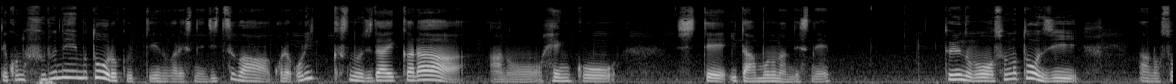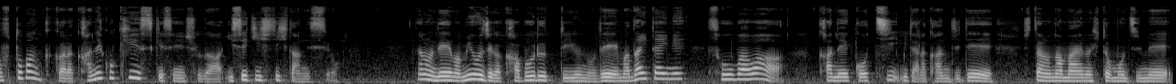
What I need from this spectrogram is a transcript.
でこのフルネーム登録っていうのがですね実はこれオリックスの時代からあの変更していたものなんですね。というのもその当時あのソフトバンクから金子圭介選手が移籍してきたんですよ。なので、まあ、名字がかぶるっていうので、まあ、大体ね相場は金子地みたいな感じで下の名前の一文字目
